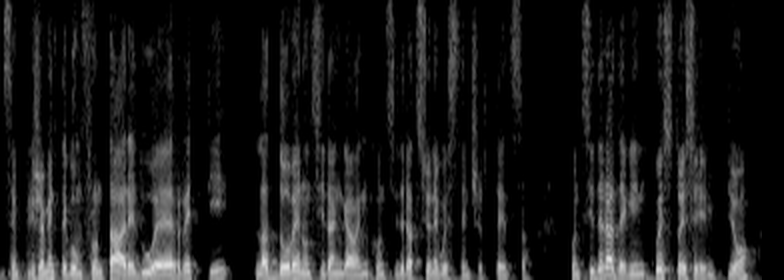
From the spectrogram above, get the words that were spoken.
semplicemente confrontare due RT laddove non si tenga in considerazione questa incertezza. Considerate che in questo esempio,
